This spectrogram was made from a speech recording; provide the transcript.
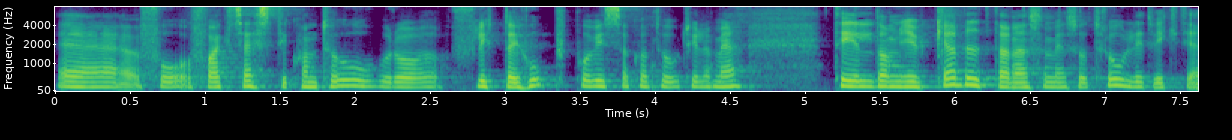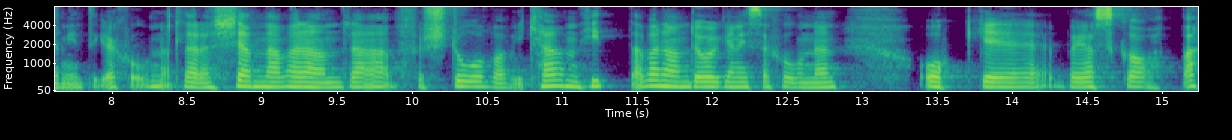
Eh, få, få access till kontor och flytta ihop på vissa kontor till och med. Till de mjuka bitarna som är så otroligt viktiga i en integration. Att lära känna varandra, förstå vad vi kan, hitta varandra i organisationen och eh, börja skapa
